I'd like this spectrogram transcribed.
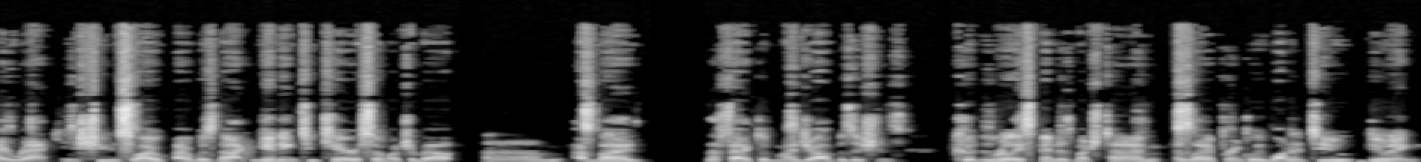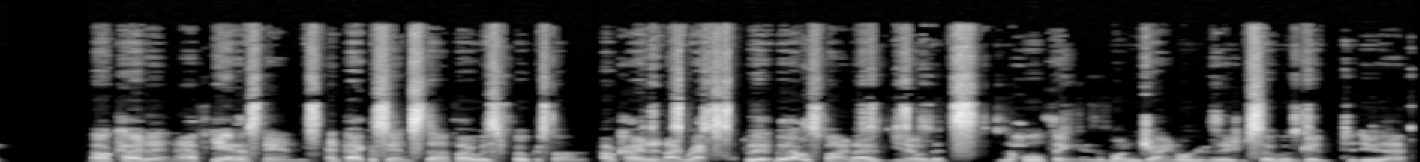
Iraq issues. So I, I was not getting to care so much about um, by the fact of my job position. Couldn't really spend as much time as I frankly wanted to doing Al Qaeda in Afghanistan and Pakistan stuff. I was focused on Al Qaeda and Iraq stuff, but, that was fine. I, you know, that's the whole thing is one giant organization, so it was good to do that.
